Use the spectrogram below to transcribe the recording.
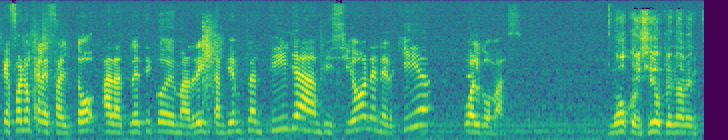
¿qué fue lo que le faltó al Atlético de Madrid? ¿También plantilla, ambición, energía o algo más? No, coincido plenamente,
